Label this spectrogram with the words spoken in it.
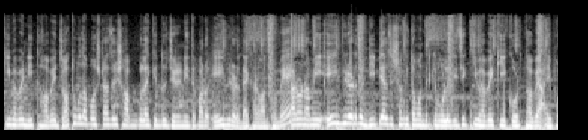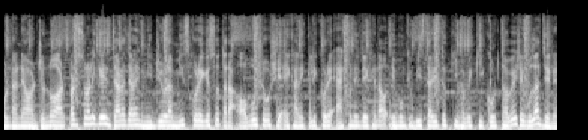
কীভাবে নিতে হবে, যতগুলো প্রশ্ন আছে সবগুলো কিন্তু জেনে নিতে পারো এই ভিডিওটা দেখার মাধ্যমে। কারণ আমি এই ভিডিওটাতে ডিটেলসের সঙ্গে তোমাদেরকে বলে দিচ্ছি কীভাবে কি করতে হবে আইফোনটা নেওয়ার জন্য। আর পার্সোনালি যারা যারা ভিডিওটা মিস করে গেছো, তারা অবশ্যই অবশ্যই এখানে ক্লিক করে এখনই দেখে নাও এবং বিস্তারিত কীভাবে কি করতে হবে সেগুলো জেনে।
